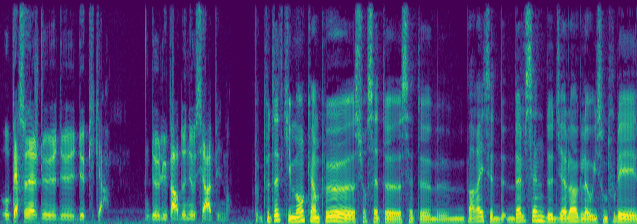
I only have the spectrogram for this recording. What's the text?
au, personnage de, de, de, Picard, de lui pardonner aussi rapidement. Peut-être qu'il manque un peu euh, sur cette, cette pareil, cette belle scène de dialogue là où ils sont tous les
